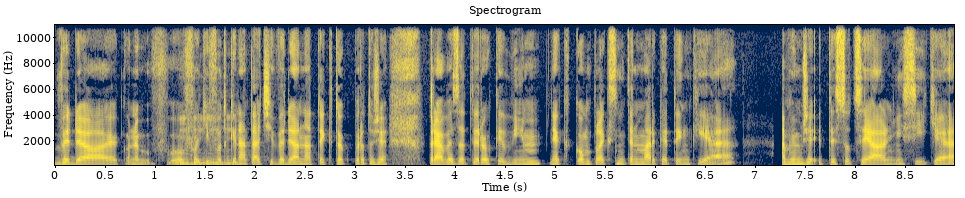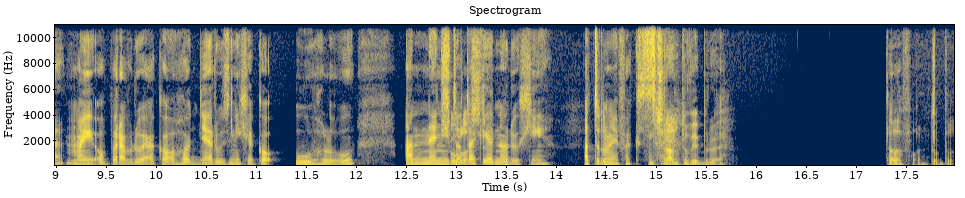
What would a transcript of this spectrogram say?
videa, jako, nebo mm-hmm. fotí fotky, mhm. natáčí videa na TikTok, protože právě za ty roky vím, jak komplexní ten marketing je a vím, že i ty sociální sítě mají opravdu jako hodně různých jako úhlů a není Souhlasím. to tak jednoduchý. A tohle mě fakt Co nám tu vibruje? Telefon to byl.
